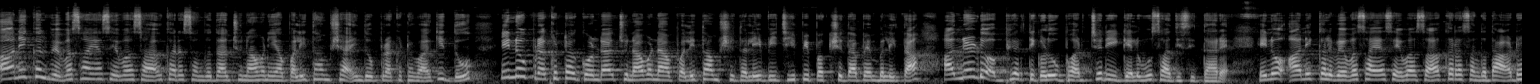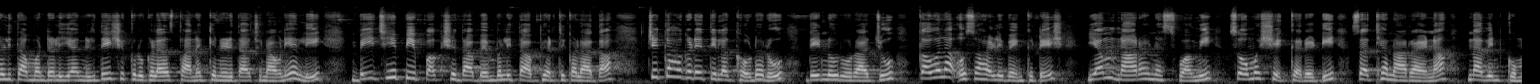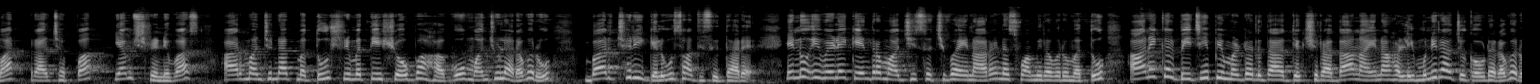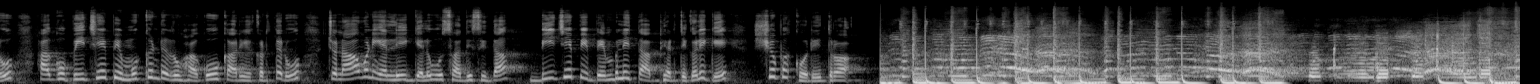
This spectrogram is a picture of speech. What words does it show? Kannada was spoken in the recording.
ಆನೇಕಲ್ ವ್ಯವಸಾಯ ಸೇವಾ ಸಹಕಾರ ಸಂಘದ ಚುನಾವಣೆಯ ಫಲಿತಾಂಶ ಇಂದು ಪ್ರಕಟವಾಗಿದ್ದು, ಇನ್ನು ಪ್ರಕಟಗೊಂಡ ಚುನಾವಣಾ ಫಲಿತಾಂಶದಲ್ಲಿ ಬಿಜೆಪಿ ಪಕ್ಷದ ಬೆಂಬಲಿತ ಹನ್ನೆರಡು ಅಭ್ಯರ್ಥಿಗಳು ಭರ್ಜರಿ ಗೆಲುವು ಸಾಧಿಸಿದ್ದಾರೆ. ಇನ್ನು ಆನೇಕಲ್ ವ್ಯವಸಾಯ ಸೇವಾ ಸಹಕಾರ ಸಂಘದ ಆಡಳಿತ ಮಂಡಳಿಯ ನಿರ್ದೇಶಕರುಗಳ ಸ್ಥಾನಕ್ಕೆ ನಡೆದ ಚುನಾವಣೆಯಲ್ಲಿ ಬಿಜೆಪಿ ಪಕ್ಷದ ಬೆಂಬಲಿತ ಅಭ್ಯರ್ಥಿಗಳಾದ ಚಿಕ್ಕಹಗಡೆ ತಿಲಕ್ ಗೌಡರು Dennur Raju, Kavala Hosahalli Venkatesh, M Narayanaswamy, Somashekar Reddy, Satyanarayana Naveen Kumar, Rajappa, M Srinivas, R Manjunath ಮತ್ತು ಶ್ರೀಮತಿ ಶೋಭಾ ಹಾಗೂ ಮಂಜುಳಾರವರು ಭರ್ಜರಿ ಗೆಲುವು ಸಾಧಿಸಿದ್ದಾರೆ. ಇನ್ನು ಈ ವೇಳೆ ಕೇಂದ್ರ ಮಾಜಿ ಸಚಿವ ಎ ನಾರಾಯಣಸ್ವಾಮಿರವರು ಮತ್ತು ಆನೇಕಲ್ ಬಿಜೆಪಿ ಮಂಡಲದ ಅಧ್ಯಕ್ಷರಾದ ನಾಯನಹಳ್ಳಿ ಮುನಿರಾಜು ಗೌಡರವರು ಹಾಗೂ ಬಿಜೆಪಿ ಮುಖಂಡರು ಹಾಗೂ ಕಾರ್ಯಕರ್ತರು ಚುನಾವಣೆಯಲ್ಲಿ ಗೆಲುವು ಸಾಧಿಸಿದ ಬಿಜೆಪಿ ಬೆಂಬಲಿತ ಅಭ್ಯರ್ಥಿಗಳಿಗೆ ಶುಭ ಕೋರಿದ್ರು. Bye.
